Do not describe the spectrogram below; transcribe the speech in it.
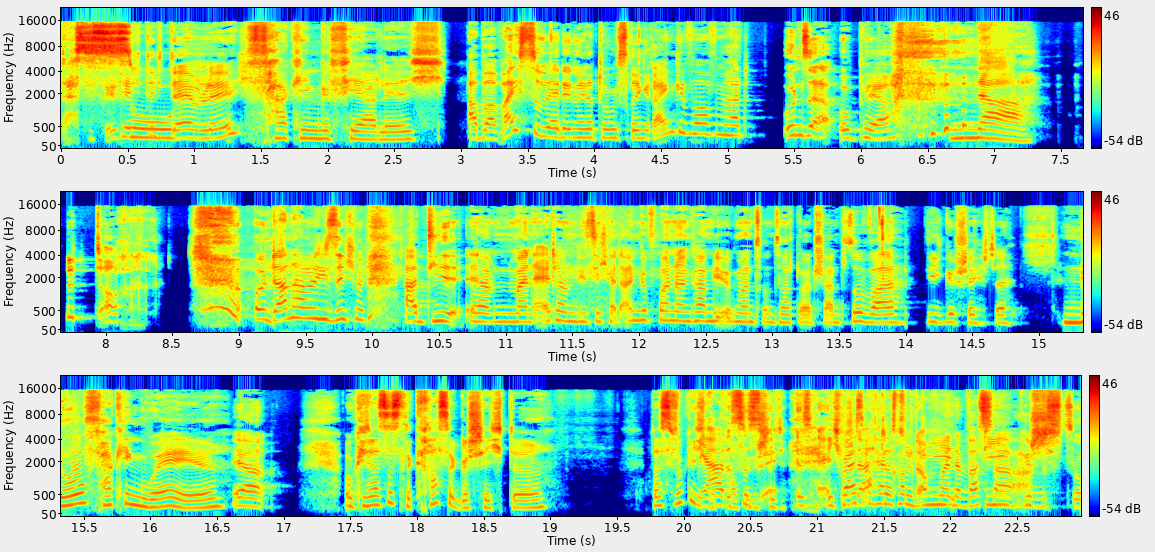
das ist richtig so dämlich. fucking gefährlich. Aber weißt du, wer den Rettungsring reingeworfen hat? Unser Au-pair. Na. Doch. Und dann haben die sich, hat die, ähm, meine Eltern die sich halt angefreundet, dann kamen die irgendwann zu uns nach Deutschland. So war die Geschichte. No fucking way. Ja. Okay, das ist eine krasse Geschichte. Das ist wirklich Ja, eine das krasse ist- Geschichte. ist echt- ich weiß auch, dass kommt du auch die, meine Wasserangst so.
